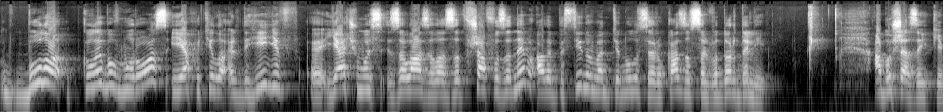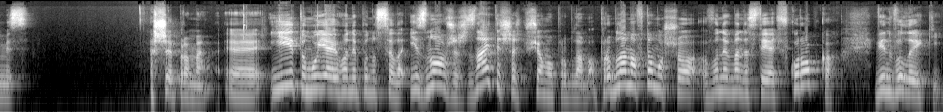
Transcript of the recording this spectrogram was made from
Було, коли був мороз, і я хотіла альдегідів, е, я чомусь залазила в шафу за ним, але постійно в мене тягнулася рука за Сальвадор Далі. Або ще за якимись шипрами. Е, і тому я його не поносила. І знову ж, знаєте, ще в чому проблема? Проблема в тому, що вони в мене стоять в коробках, він великий.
